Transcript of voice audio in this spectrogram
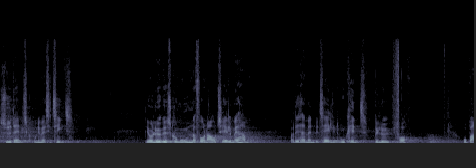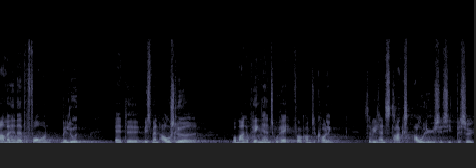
Syddansk Universitet. Det var lykkedes kommunen at få en aftale med ham, og det havde man betalt et ukendt beløb for. Obama han havde på forhånd meldt ud, at øh, hvis man afslørede, hvor mange penge han skulle have for at komme til Kolding, så ville han straks aflyse sit besøg.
